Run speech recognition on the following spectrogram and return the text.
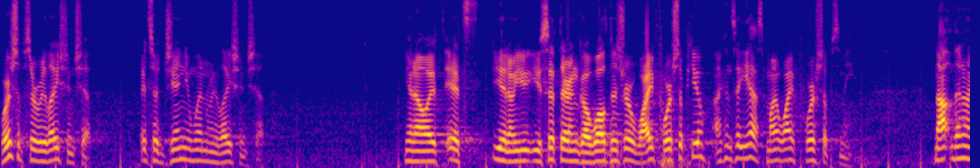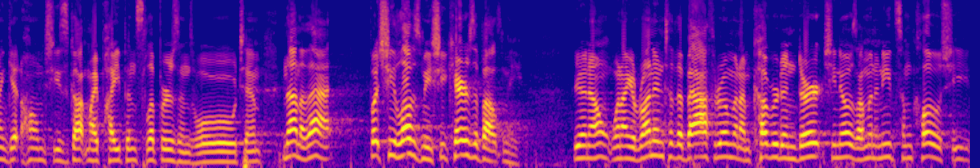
Worship's a relationship, it's a genuine relationship. You know, it, it's, you know, you, you sit there and go, well, does your wife worship you? I can say, yes, my wife worships me. Not then I get home, she's got my pipe and slippers and, whoa, Tim. None of that. But she loves me, she cares about me. You know, when I run into the bathroom and I'm covered in dirt, she knows I'm going to need some clothes. She,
